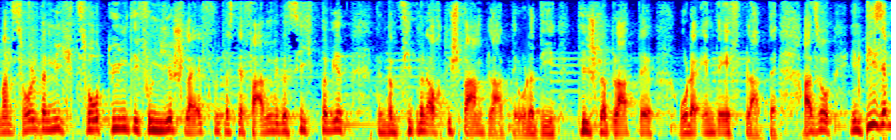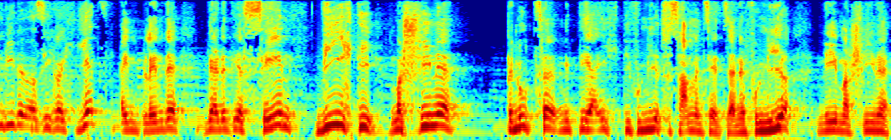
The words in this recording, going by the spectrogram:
man soll dann nicht so dünn die Furnier schleifen, dass der Faden wieder sichtbar wird, denn dann sieht man auch die Spanplatte oder die Tischlerplatte oder MDF-Platte. Also in diesem Video, das ich euch jetzt einblende, werdet ihr sehen, wie ich die Maschine benutze, mit der ich die Furnier zusammensetze, eine Furniernähmaschine.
